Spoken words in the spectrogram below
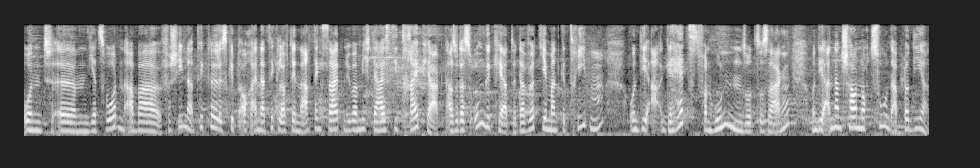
Und ähm, jetzt wurden aber verschiedene Artikel, es gibt auch einen Artikel auf den Nachdenkseiten über mich, der heißt die Treibjagd, also das Umgekehrte. Da wird jemand getrieben und die äh, gehetzt von Hunden sozusagen und die anderen schauen noch zu und applaudieren.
